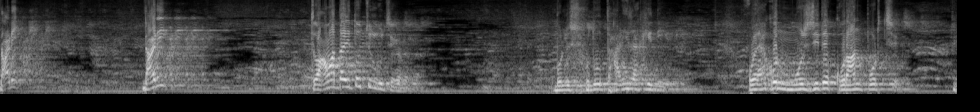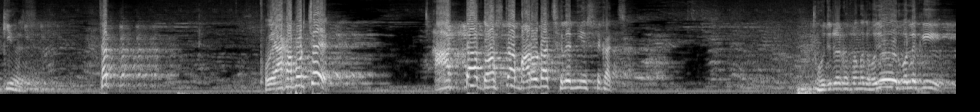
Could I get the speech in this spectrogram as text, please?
দাড়ি। দাড়ি। তো আমার দাড়ি তোর চুল গুছে কেন বলে শুধু দাড়ি রাখিনি, ও এখন মসজিদে কোরআন পড়ছে। কি হয়েছে? ও একা পড়ছে? আটটা দশটা বারোটা ছেলে নিয়ে শেখাচ্ছে। হুজুরের সঙ্গে হুজুর বললে কি?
